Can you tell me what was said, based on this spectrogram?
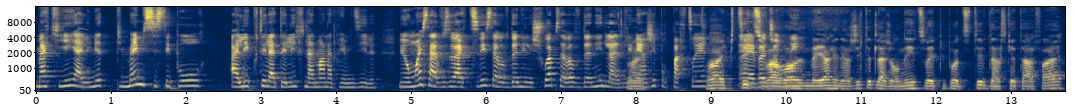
maquiller à la limite, puis même si c'est pour aller écouter la télé finalement l'après-midi. Mais au moins, ça vous a activé, ça va vous donner le choix, puis ça va vous donner de l'énergie pour partir ouais, puis euh, tu vas avoir une meilleure énergie toute la journée, tu vas être plus productif dans ce que tu as à faire,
